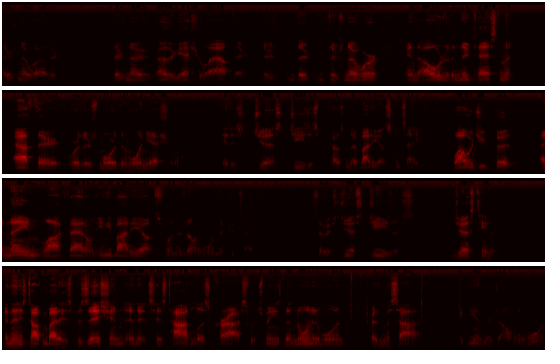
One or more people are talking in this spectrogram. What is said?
There's no other. There's no other Yeshua out there. There's there, there's nowhere in the Old or the New Testament out there where there's more than one Yeshua. It is just Jesus because nobody else can save. Why would you put a name like that on anybody else when there's only one that could save? So it's just Jesus, just Him. And then he's talking about his position, and it's his title is Christ, which means the anointed one or the Messiah. Again, there's only one.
